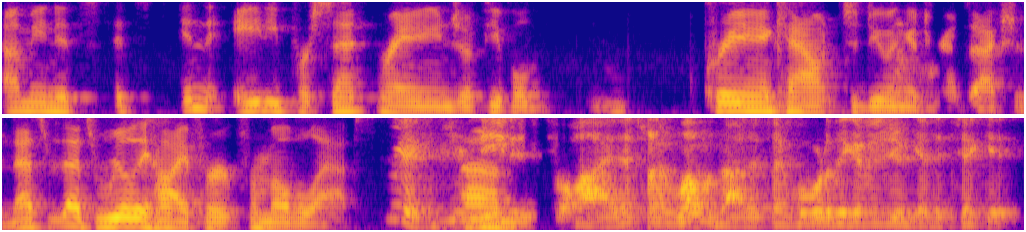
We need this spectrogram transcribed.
I mean, it's it's in the eighty percent range of people creating an account to doing a transaction. That's that's really high for for mobile apps. Yeah, because your Um, need is so high. That's what I love about it. It's like, well, what are they going to do? Get a ticket?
